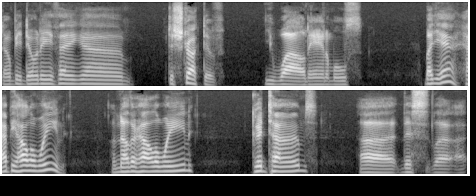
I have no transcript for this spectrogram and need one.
Don't be doing anything uh, destructive, you wild animals. But yeah, happy Halloween. Another Halloween. Good times. Uh, this uh,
